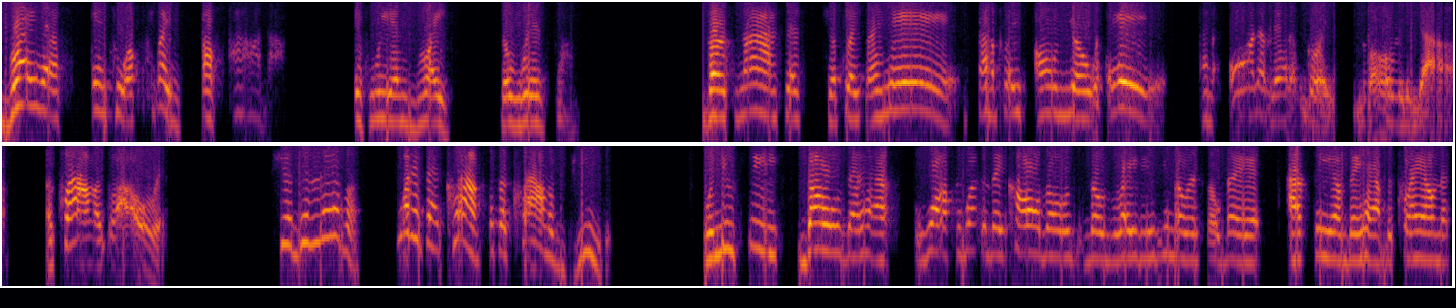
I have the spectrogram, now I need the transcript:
bring us into a place of honor if we embrace the wisdom. Verse 9 says, She'll place a head, a place on your head, an ornament of grace. Glory to God. A crown of glory. She'll deliver. What is that crown? It's a crown of beauty. When you see those that have walked, what do they call those those ladies? You know, it's so bad. I see them. They have the crown at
